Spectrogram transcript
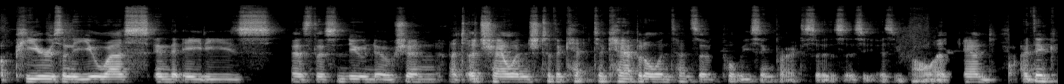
appears in the U.S. in the '80s as this new notion, a, a challenge to the ca- to capital intensive policing practices, as you, as you call it. And I think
